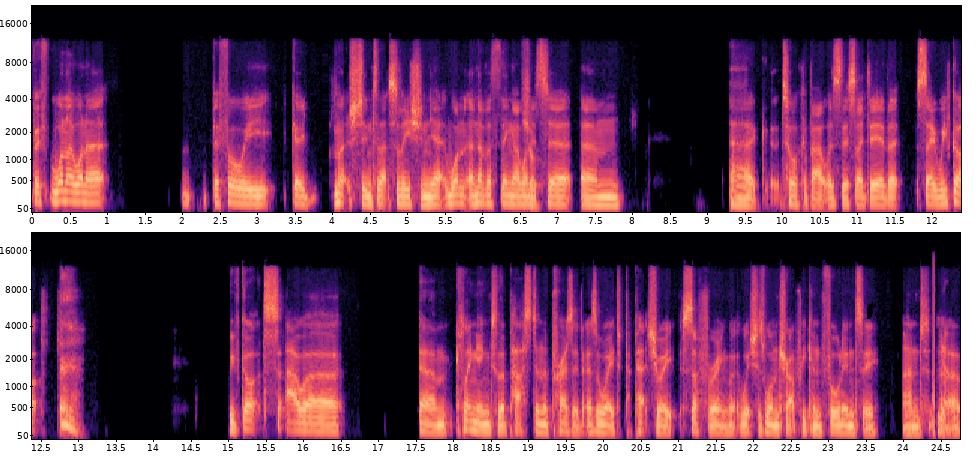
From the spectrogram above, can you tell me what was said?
Bef- one I want to before we go much into that solution yet one another thing i wanted to um uh talk about was this idea that so we've got we've got our um clinging to the past and the present as a way to perpetuate suffering which is one trap we can fall into and Yeah. uh,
